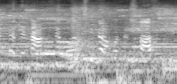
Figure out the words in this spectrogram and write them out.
গানটাতে নাচতে বলছিল আমাদের শাস্তি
